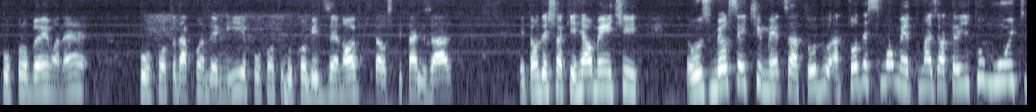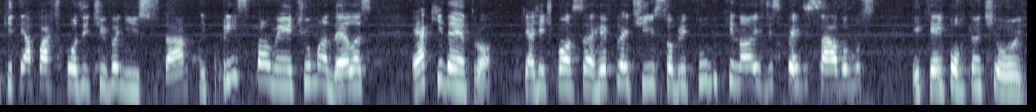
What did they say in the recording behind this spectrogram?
por problema, né? Por conta da pandemia, por conta do Covid-19 que está hospitalizado. Então deixo aqui realmente os meus sentimentos a todo, a todo esse momento, mas eu acredito muito que tem a parte positiva nisso, tá? E principalmente uma delas é aqui dentro, ó, que a gente possa refletir sobre tudo que nós desperdiçávamos e que é importante hoje.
